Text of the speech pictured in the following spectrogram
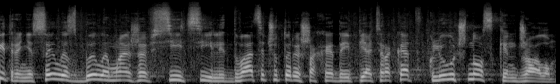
Повітряні сили збили майже всі цілі: 24 шахеди і 5 ракет, включно з кинджалом.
